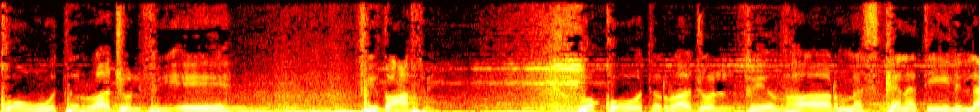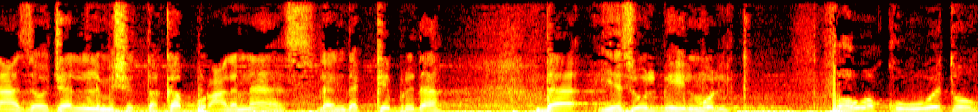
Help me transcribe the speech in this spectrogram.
قوة الرجل في إيه؟ في ضعفه. وقوة الرجل في إظهار مسكنته لله عز وجل مش التكبر على الناس لأن ده الكبر ده ده يزول به الملك فهو قوته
